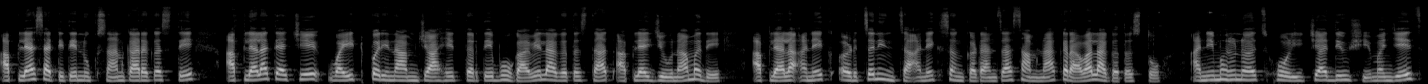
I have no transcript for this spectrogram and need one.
आपल्यासाठी ते नुकसानकारक असते. आपल्याला त्याचे वाईट परिणाम जे आहेत तर ते भोगावे लागत असतात. आपल्या जीवनामध्ये आपल्याला अनेक अडचणींचा अनेक संकटांचा सामना करावा लागत असतो. आणि म्हणूनच होळीच्या दिवशी म्हणजेच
